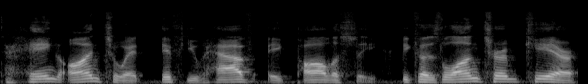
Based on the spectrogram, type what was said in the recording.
to hang on to it if you have a policy, because long term care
